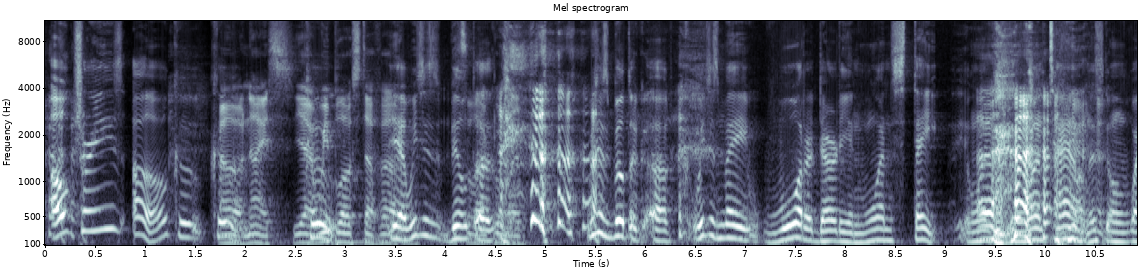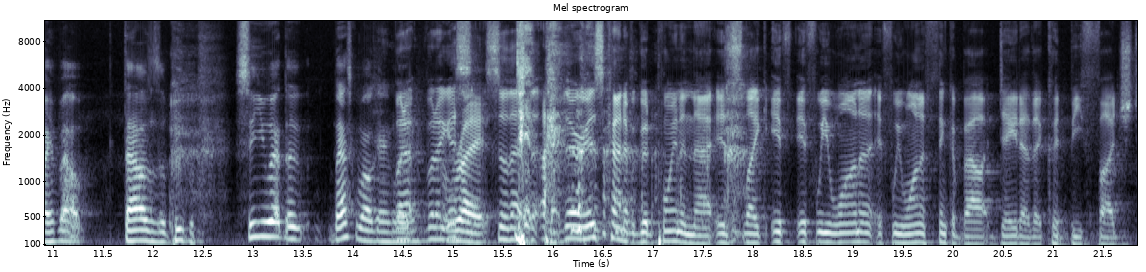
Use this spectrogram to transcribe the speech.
oak trees. Oh, cool, cool. Oh, nice. Yeah, we blow stuff up. Yeah, we just built lot a- We just built a. Uh, we just made water dirty in one state, in one, in one town. It's gonna wipe out thousands of people. See you at the basketball game. later. But but I guess Right. so that, that there is kind of a good point in that. It's like if if we wanna if we wanna think about data that could be fudged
